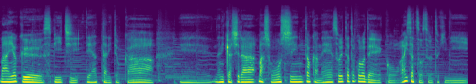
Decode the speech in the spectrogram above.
まあよくスピーチであったりとか、えー、何かしら、まあ、昇進とかねそういったところでこう挨拶をするときに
